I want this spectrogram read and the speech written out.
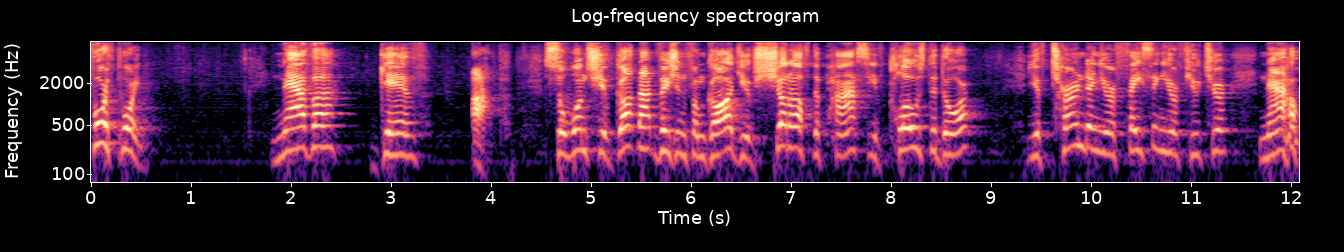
Fourth point never give up. So once you've got that vision from God, you've shut off the past, you've closed the door, you've turned and you're facing your future. Now,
